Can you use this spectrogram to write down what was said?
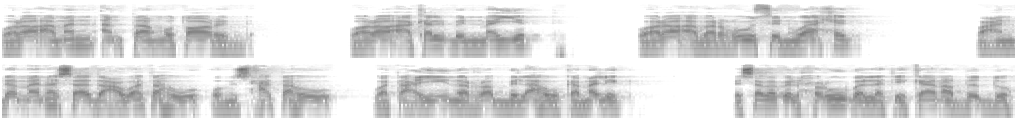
وراء من أنت مطارد؟ وراء كلب ميت؟ وراء برغوث واحد؟ وعندما نسى دعوته ومسحته وتعيين الرب له كملك بسبب الحروب التي كانت ضده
